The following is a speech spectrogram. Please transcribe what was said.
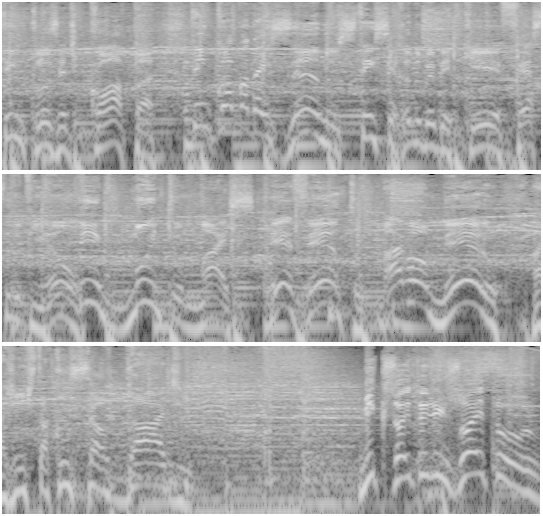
Tem closet de Copa, tem Copa 10 anos, tem Serrano BBQ, Festa do Pinhão e muito mais. Evento, aglomero, a gente tá com saudade. Mix 8 e 18.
